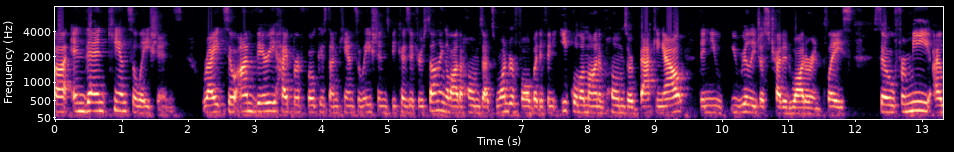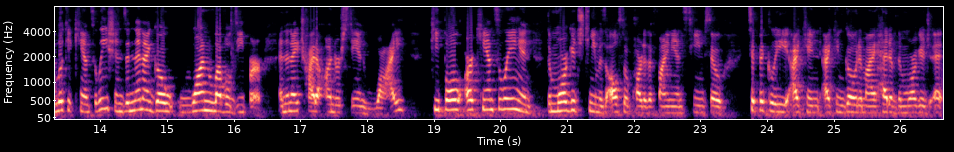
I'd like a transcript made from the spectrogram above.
Uh, and then cancellations, right? So I'm very hyper focused on cancellations because if you're selling a lot of homes, that's wonderful. But if an equal amount of homes are backing out, then you you really just treaded water in place. So for me, I look at cancellations and then I go one level deeper and then I try to understand why people are canceling and the mortgage team is also part of the finance team. So typically i can i can go to my head of the mortgage eh,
